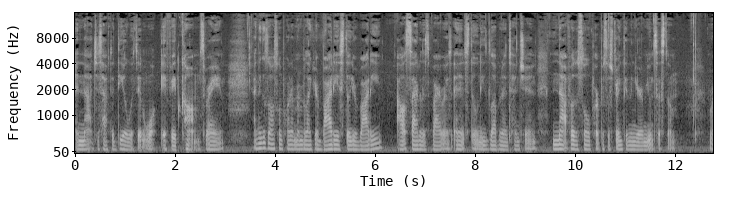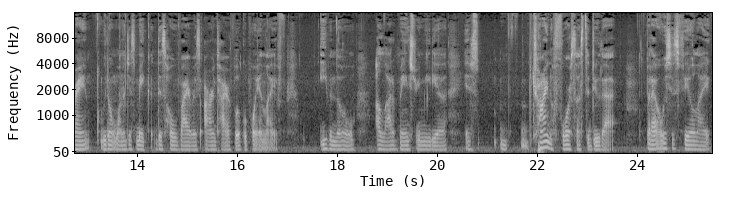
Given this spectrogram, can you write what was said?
and not just have to deal with it if it comes, right? I think it's also important to remember like your body is still your body outside of this virus and it still needs love and attention, not for the sole purpose of strengthening your immune system, right? We don't want to just make this whole virus our entire focal point in life, even though a lot of mainstream media is trying to force us to do that. But I always just feel like,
